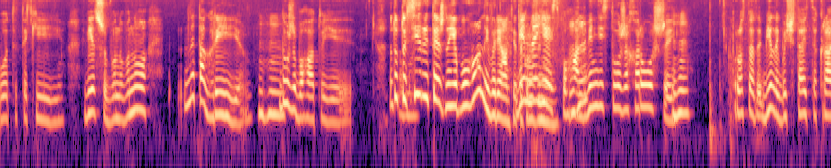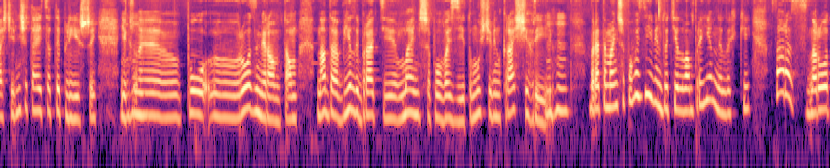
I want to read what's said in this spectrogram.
от такий вес, щоб воно воно не так гріє. Дуже багато є. Ну тобто сірий теж не є поганий варіант, я він так не розумію. є поганий, він є теж хороший. Мгм. Просто білий якби, вважається кращий, він вважається тепліший. Якщо не по е, розмірам там треба білий брати менше по вазі, тому що він краще гріє. Берете менше по вазі, він до тіла вам приємний, легкий. Зараз народ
